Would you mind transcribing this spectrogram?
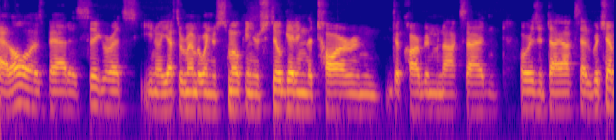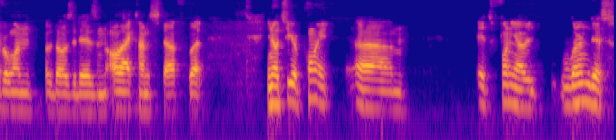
at all as bad as cigarettes, you know, you have to remember when you're smoking, you're still getting the tar and the carbon monoxide, or is it dioxide, whichever one of those it is, and all that kind of stuff. But, you know, to your point, um, it's funny, I learned this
